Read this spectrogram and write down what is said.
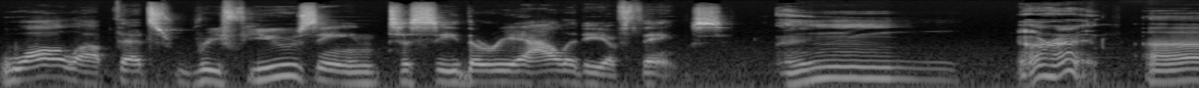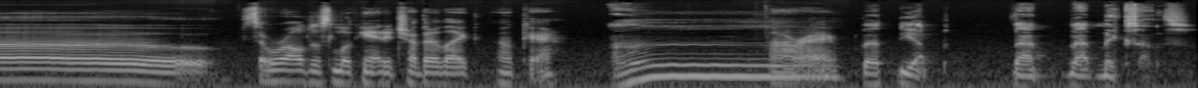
wall up that's refusing to see the reality of things. Mm, all right. Oh. So we're all just looking at each other like, okay. Um, All right. That yep. That that makes sense.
